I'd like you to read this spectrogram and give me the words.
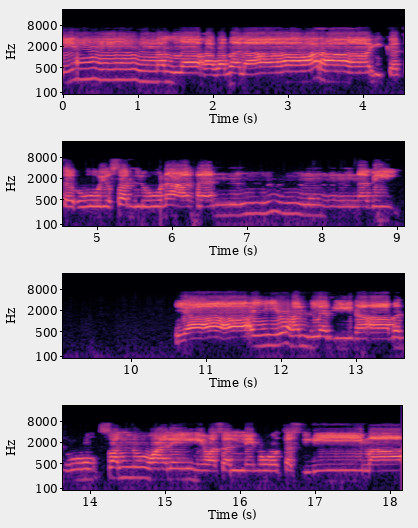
إن الله وملائكته يصلون على النبي. يا أيها الذين آمنوا صلوا عليه وسلموا تسليما.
